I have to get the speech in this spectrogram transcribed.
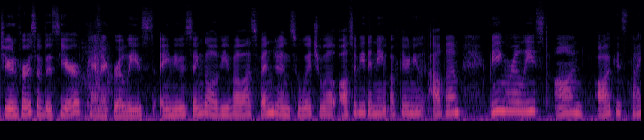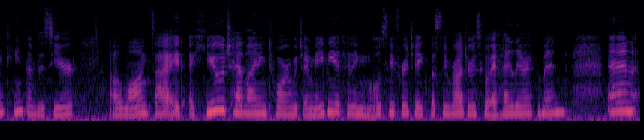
June 1st of this year, Panic released a new single, Viva Las Vengeance, which will also be the name of their new album, being released on August 19th of this year, alongside a huge headlining tour, which I may be attending mostly for Jake Wesley Rogers, who I highly recommend. And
